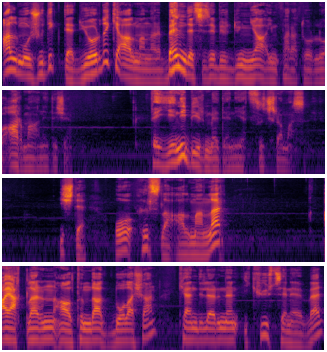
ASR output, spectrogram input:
Almojudik de diyordu ki Almanlara ben de size bir dünya imparatorluğu armağan edeceğim. Ve yeni bir medeniyet sıçraması. İşte o hırsla Almanlar ayaklarının altında dolaşan kendilerinden 200 sene evvel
